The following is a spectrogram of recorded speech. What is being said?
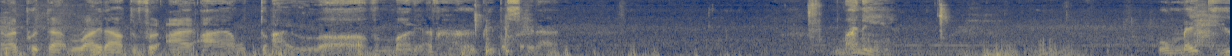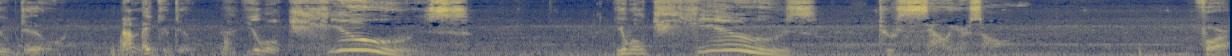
and I put that right out the front. I, I, I love money. I've heard people say that. Money will make you do. Not make you do. You will choose. You will choose to sell your soul for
